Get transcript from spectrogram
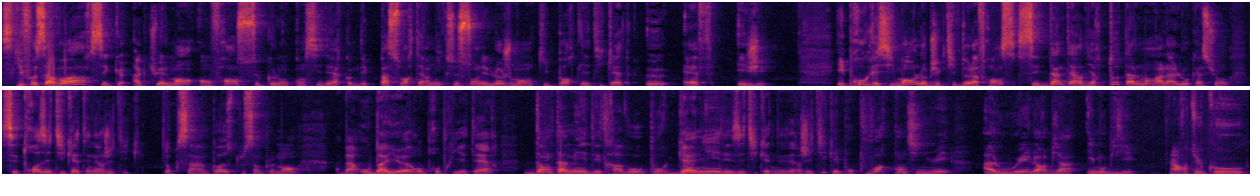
Ce qu'il faut savoir, c'est qu'actuellement, en France, ce que l'on considère comme des passoires thermiques, ce sont les logements qui portent l'étiquette E, F et G. Et progressivement, l'objectif de la France, c'est d'interdire totalement à la location ces trois étiquettes énergétiques. Donc ça impose tout simplement ben, aux bailleurs, aux propriétaires, d'entamer des travaux pour gagner des étiquettes énergétiques et pour pouvoir continuer à louer leurs biens immobiliers. Alors du coup,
